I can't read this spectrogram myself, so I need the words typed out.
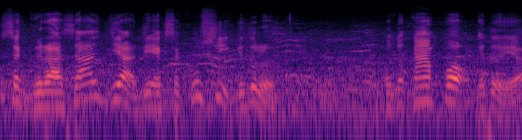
segera saja dieksekusi gitu loh. Untuk kapok gitu ya.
